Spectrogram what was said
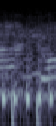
John.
